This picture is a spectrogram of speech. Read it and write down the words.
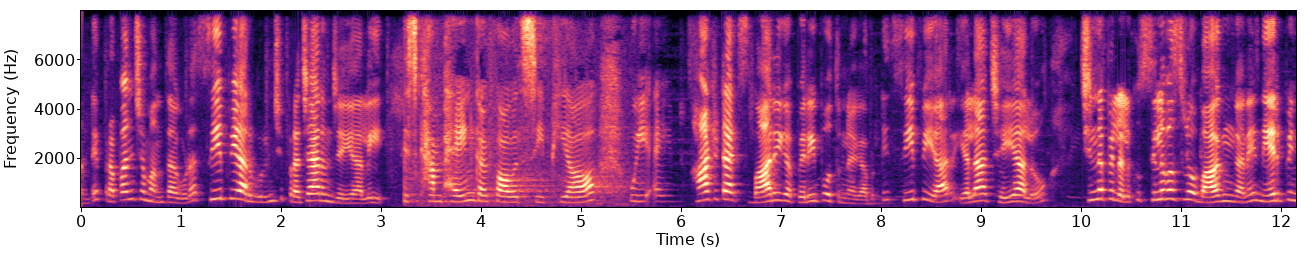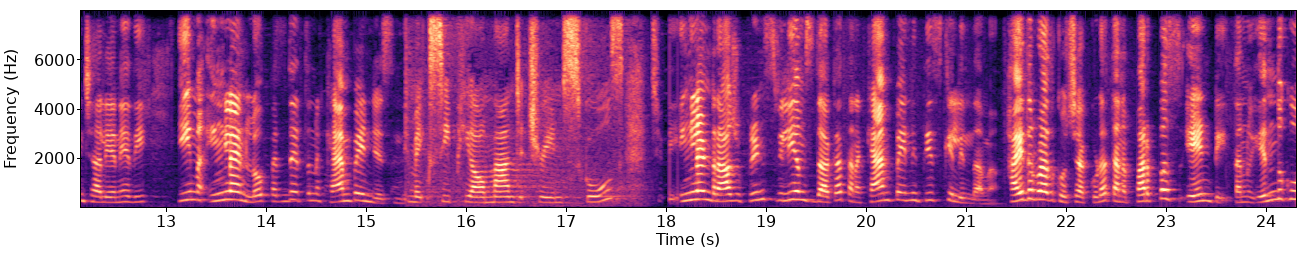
అంటే ప్రపంచం అంతా కూడా సిపిఆర్ గురించి ప్రచారం చేయాలి. హార్ట్ అటాక్స్ భారీగా పెరిగిపోతున్నాయి కాబట్టి సిపిఆర్ ఎలా చేయాలో చిన్నపిల్లలకు సిలబస్లో భాగంగానే నేర్పించాలి అనేది ఈమె ఇంగ్లాండ్లో పెద్ద ఎత్తున క్యాంపెయిన్ చేసింది. ఇంగ్లాండ్ రాజు ప్రిన్స్ విలియమ్స్ దాకా తన క్యాంపెయిన్ని తీసుకెళ్ళింది ఆమె. హైదరాబాద్కి వచ్చాక కూడా తన పర్పస్ ఏంటి? తను ఎందుకు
